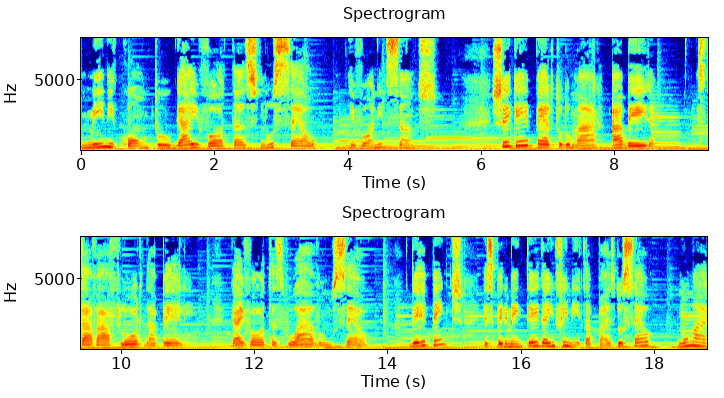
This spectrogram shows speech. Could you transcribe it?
Mini conto Gaivotas no Céu, Ivone Santos. Cheguei perto do mar, à beira. Estava a flor da pele. Gaivotas voavam no céu. De repente, experimentei da infinita paz do céu no mar.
